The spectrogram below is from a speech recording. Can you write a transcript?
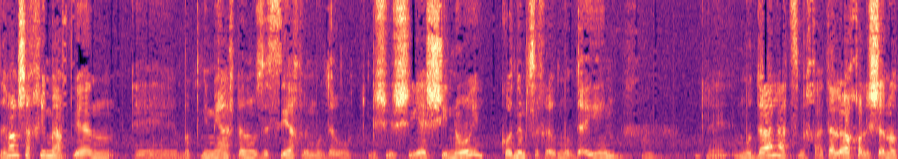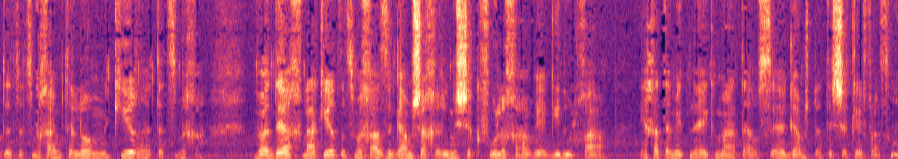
הדבר שהכי מאפיין אה, בפנימייה שלנו זה שיח ומודעות. בשביל שיהיה שינוי, קודם צריך להיות מודעים. מודע לעצמך. אתה לא יכול לשנות את עצמך אם אתה לא מכיר את עצמך. והדרך להכיר את עצמך זה גם שאחרים ישקפו לך ויגידו לך איך אתה מתנהג, מה אתה עושה, גם שאתה תשקף לעצמך,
